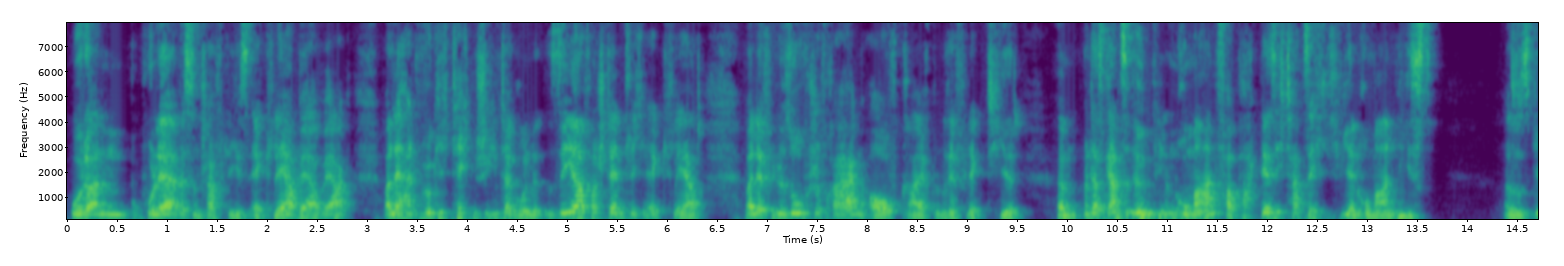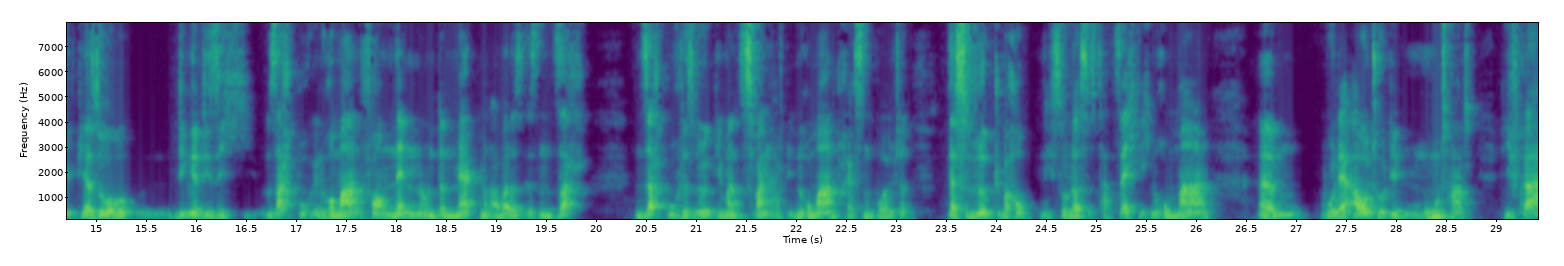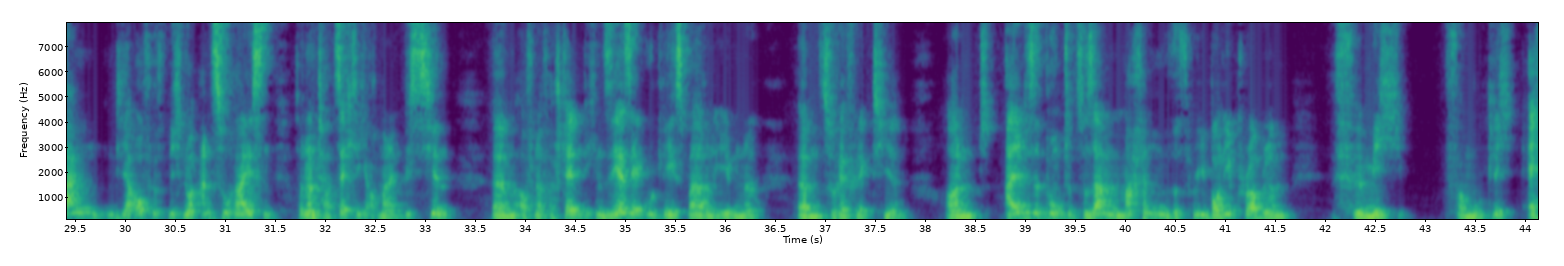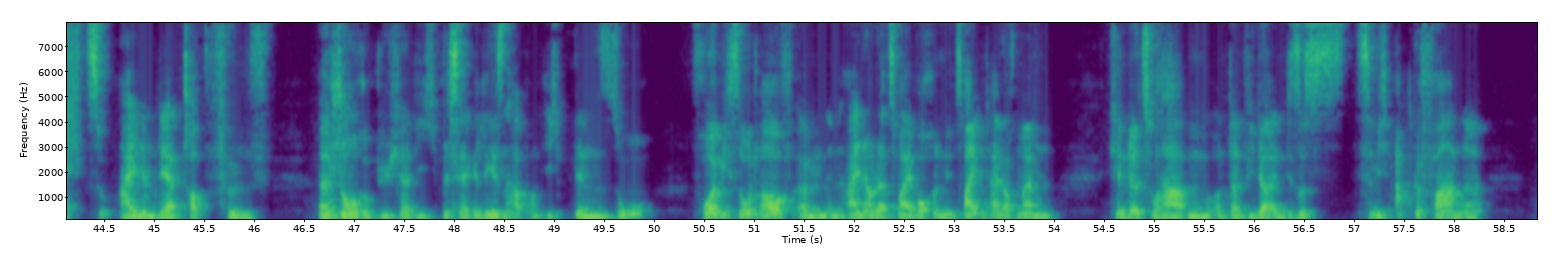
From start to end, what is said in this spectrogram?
oder ein populärwissenschaftliches Erklärbärwerk, weil er halt wirklich technische Hintergründe sehr verständlich erklärt, weil er philosophische Fragen aufgreift und reflektiert ähm, und das Ganze irgendwie in einen Roman verpackt, der sich tatsächlich wie ein Roman liest. Also es gibt ja so Dinge, die sich Sachbuch in Romanform nennen und dann merkt man aber, das ist ein Sach, ein Sachbuch, das irgendjemand zwanghaft in einen Roman pressen wollte. Das wirkt überhaupt nicht so. Das ist tatsächlich ein Roman, ähm, wo der Autor den Mut hat, die Fragen, die er aufwirft, nicht nur anzureißen, sondern tatsächlich auch mal ein bisschen ähm, auf einer verständlichen, sehr, sehr gut lesbaren Ebene ähm, zu reflektieren. Und all diese Punkte zusammen machen The Three Body Problem für mich vermutlich echt zu einem der Top 5 äh, Genrebücher, die ich bisher gelesen habe. Und ich bin so, freue mich so drauf, ähm, in einer oder zwei Wochen den zweiten Teil auf meinem Kindle zu haben und dann wieder in dieses ziemlich abgefahrene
